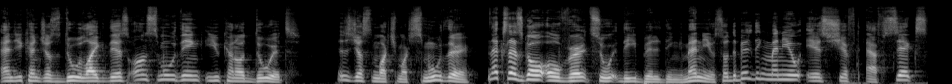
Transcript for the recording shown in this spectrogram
and you can just do like this. On smoothing you cannot do it is just much much smoother. Next let's go over to the building menu. So the building menu is shift F6.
